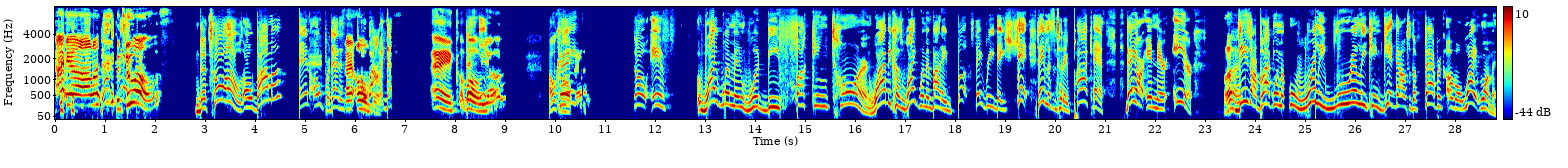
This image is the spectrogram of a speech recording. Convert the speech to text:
I hear all of the two O's. The two O's, Obama and Oprah. That is And Oprah. Obama. Hey, come That's on, it. yo. okay. On, So if white women would be fucking torn. Why? Because white women buy their books, they read their shit, they listen to their podcast, they are in their ear. But These are black women who really, really can get down to the fabric of a white woman.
